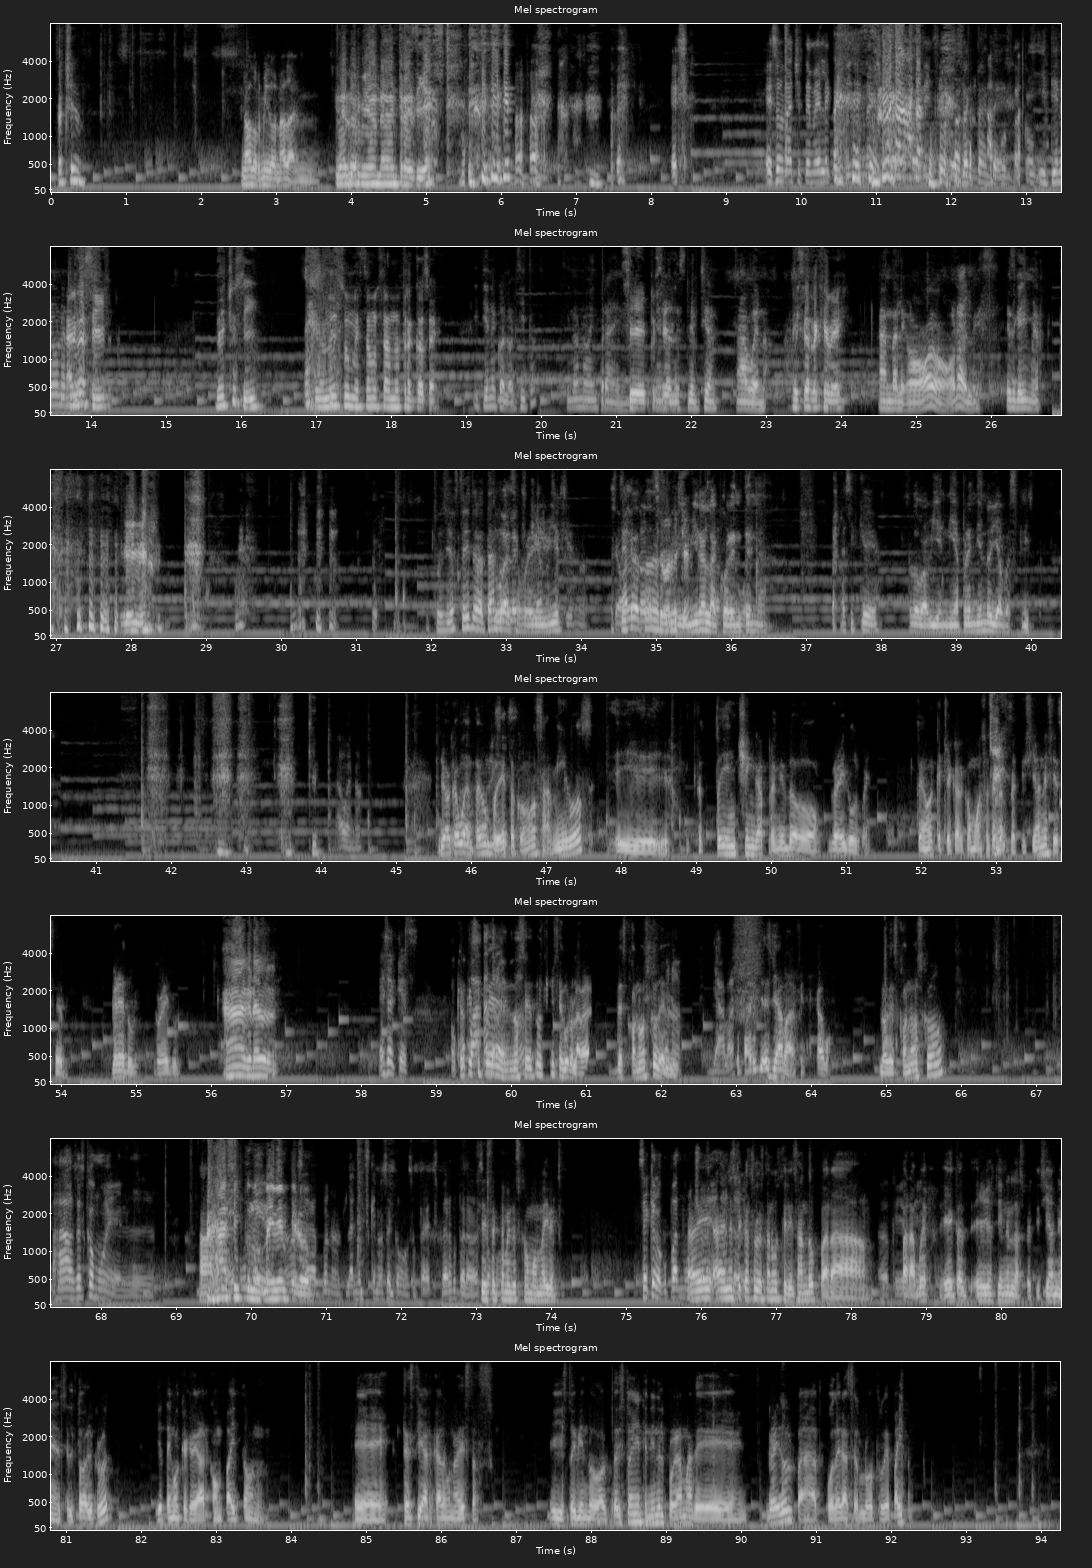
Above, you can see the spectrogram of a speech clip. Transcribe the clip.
Está chido. No ha dormido nada. En... No he dormido nada en tres días. es, es un HTML que tiene una Exactamente. Y, y tiene una. Algo así. De hecho, sí. Pero en eso me estamos dando otra cosa. ¿Y tiene colorcito? Si no, no entra en, Sí, pues en sí. la descripción. Ah, bueno. Es RGB. Ándale. Oh, órale. Es gamer. Gamer. Pues yo estoy tratando Tú, de Alex, ¿qué sobrevivir. Estoy vale tratando de sobrevivir a la Todo, cuarentena. Así que todo va bien. Y aprendiendo JavaScript. Ah, bueno. Yo acabo de entrar en un proyecto con unos amigos y estoy en chinga aprendiendo Gradle, güey. Tengo que checar cómo se hacen ¿Qué? las peticiones y hacer Gradle, Gradle. Ah, grado. ¿Eso qué es? Creo que sí puede, Android, no sé, no estoy seguro, la verdad. Desconozco del... Bueno, Java. Es Java, al fin y al cabo. Lo desconozco. Ajá, o sea, es como el... Ah, Ajá, sí, como Maven, ¿no? pero- O sea, bueno, la neta es que no soy como súper experto, pero es sí, como- exactamente, es como Maven. Sé que lo ocupan mucho. En este caso lo están utilizando para, para web. Y ellos tienen las peticiones, el todo el CRUD. Yo tengo que agregar con Python, eh, testear cada una de estas. Y estoy viendo, estoy entendiendo el programa de Gradle para poder hacerlo otro de Python.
